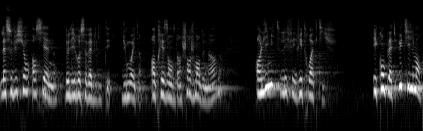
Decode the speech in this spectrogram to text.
la solution ancienne de l'irrecevabilité du moyen en présence d'un changement de norme en limite l'effet rétroactif et complète utilement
